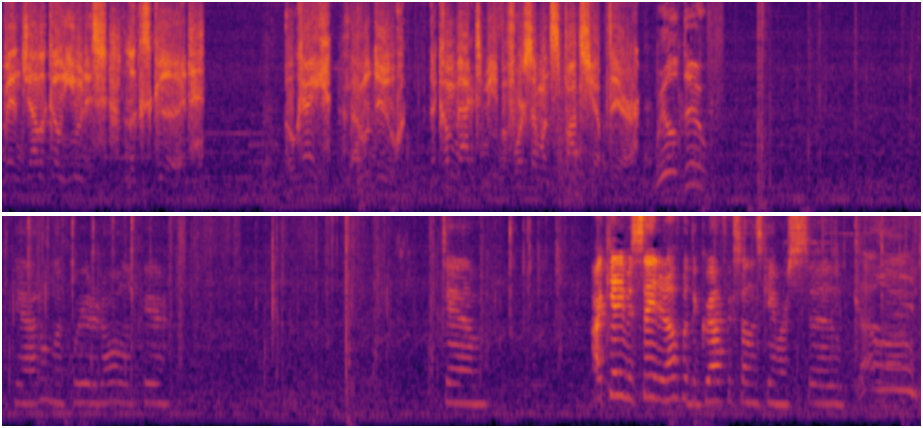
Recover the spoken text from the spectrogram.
Got our shot of the Vangelico unit. Looks good. Okay, that'll do. Now come back to me before someone spots you up there. Will do. Yeah, I don't look weird at all up here. Damn. I can't even say it enough, but the graphics on this game are so good.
